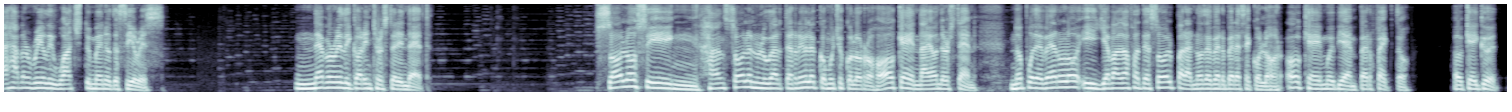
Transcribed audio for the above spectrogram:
I haven't really watched too many of the series. Never really got interested in that. Solo sin Han Solo en un lugar terrible con mucho color rojo. Ok, I understand. No puede verlo y lleva gafas de sol para no deber ver ese color. Ok, muy bien, perfecto. Ok, good.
